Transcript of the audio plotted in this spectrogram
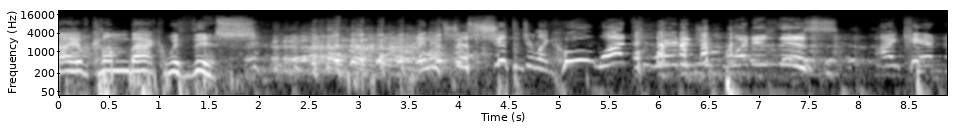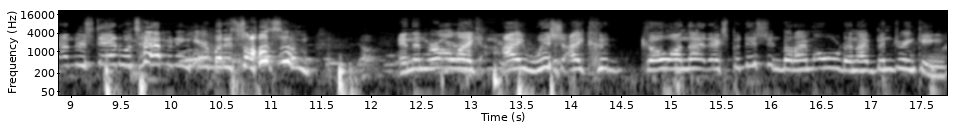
I have come back with this." and it's just shit that you're like, who, what, where did you, what is this? I can't understand what's happening here, but it's awesome. And then we're all like, I wish I could go on that expedition, but I'm old and I've been drinking.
